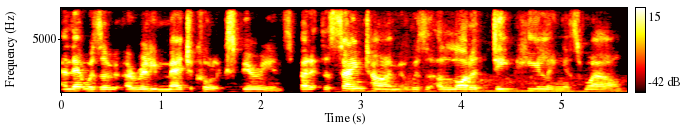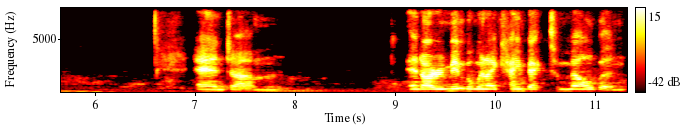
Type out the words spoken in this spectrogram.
And that was a, a really magical experience. But at the same time, it was a lot of deep healing as well. And um, and I remember when I came back to Melbourne,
